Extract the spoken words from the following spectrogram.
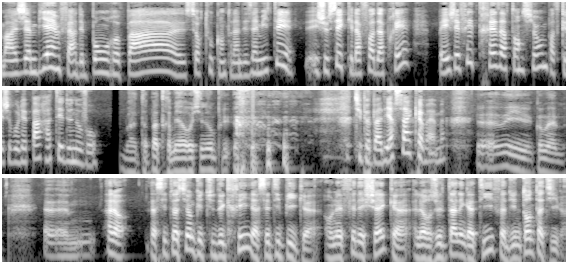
Moi, j'aime bien faire des bons repas, euh, surtout quand on a des invités. Et je sais que la fois d'après, ben, j'ai fait très attention parce que je voulais pas rater de nouveau. Bah, t'as pas très bien réussi non plus. tu peux pas dire ça quand même. Euh, oui, quand même. alors, la situation que tu décris est assez typique. En effet, l'échec est le résultat négatif d'une tentative.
